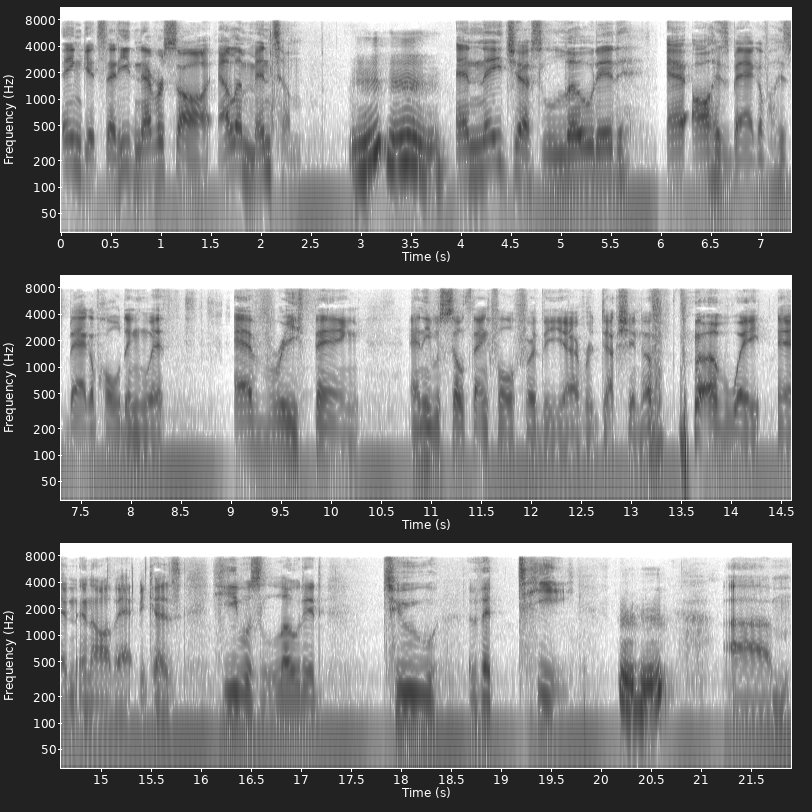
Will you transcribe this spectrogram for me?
ingots that he never saw, Elementum. Mm-hmm. And they just loaded all his bag of his bag of holding with everything and he was so thankful for the uh, reduction of, of weight and, and all that because he was loaded to the T. Mm-hmm. Um,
